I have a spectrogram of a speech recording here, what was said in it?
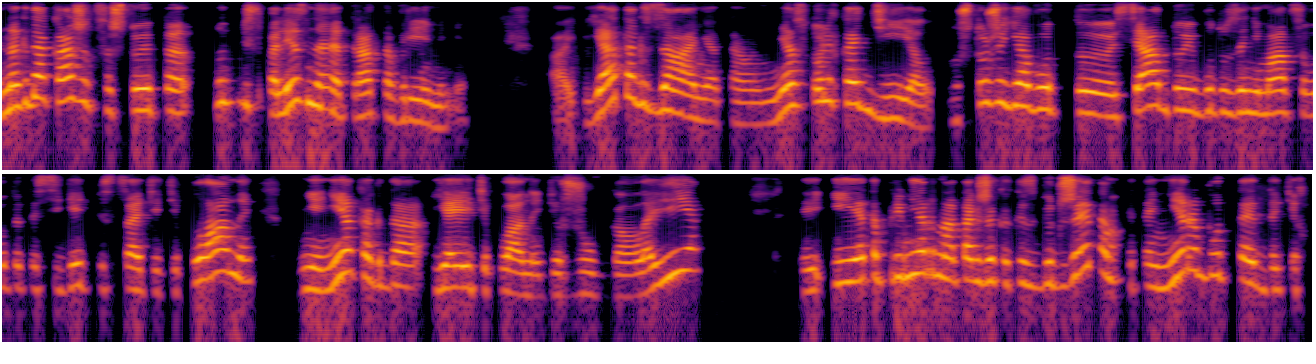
иногда кажется, что это ну, бесполезная трата времени. А, я так занята, у меня столько дел, ну что же я вот э, сяду и буду заниматься, вот это сидеть, писать эти планы, мне некогда, я эти планы держу в голове, и, и это примерно так же, как и с бюджетом, это не работает до тех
